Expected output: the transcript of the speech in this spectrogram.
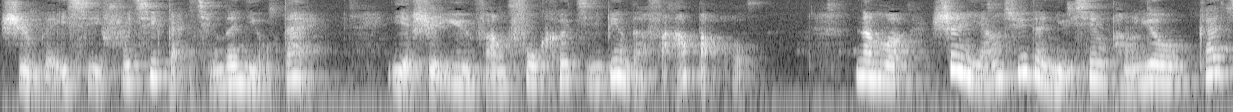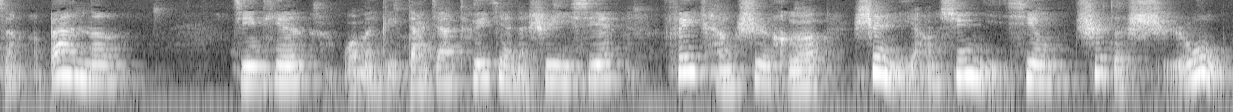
是维系夫妻感情的纽带，也是预防妇科疾病的法宝。那么，肾阳虚的女性朋友该怎么办呢？今天我们给大家推荐的是一些非常适合肾阳虚女性吃的食物，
